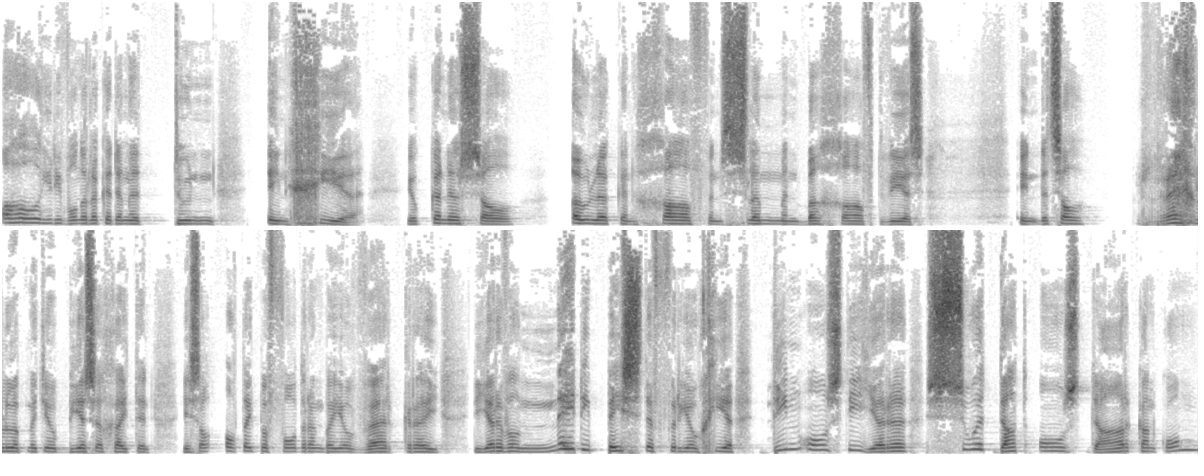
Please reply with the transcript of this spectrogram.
al hierdie wonderlike dinge doen en gee jou kinders sal oulik en gaaf en slim en begaafd wees en dit sal regloop met jou besigheid en jy sal altyd bevordering by jou werk kry. Die Here wil net die beste vir jou gee. Dien ons die Here sodat ons daar kan kom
